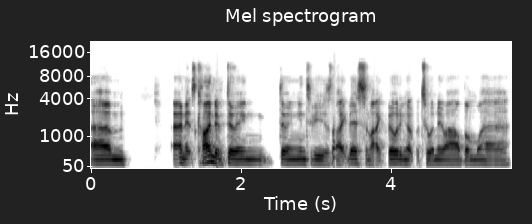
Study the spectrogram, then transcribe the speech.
Um, and it's kind of doing doing interviews like this and like building up to a new album where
